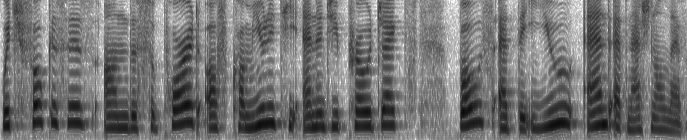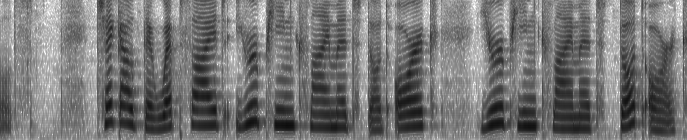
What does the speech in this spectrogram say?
which focuses on the support of community energy projects both at the EU and at national levels. Check out their website europeanclimate.org, europeanclimate.org.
